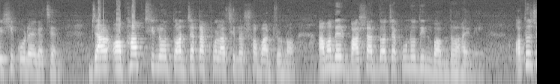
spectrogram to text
বেশি করে গেছেন। যার অভাব ছিল, দরজাটা খোলা ছিল সবার জন্য। আমাদের বাসার দরজা কোনো দিন বন্ধ হয়নি। অথচ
